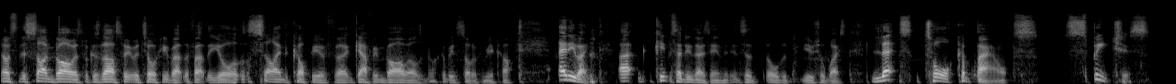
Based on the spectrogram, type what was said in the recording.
No, it's the signed Barwell's because last week we were talking about the fact that your signed copy of uh, Gavin Barwell's book had been stolen from your car. Anyway, uh, keep sending those in. It's uh all the usual ways. Let's talk about speeches.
